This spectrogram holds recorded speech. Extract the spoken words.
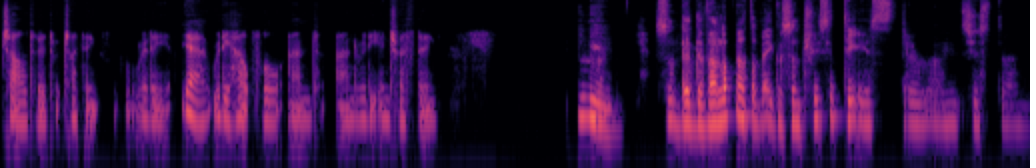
childhood, which I think really, yeah, really helpful and and really interesting. Mm. So the development of egocentricity is through um, it's just um,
